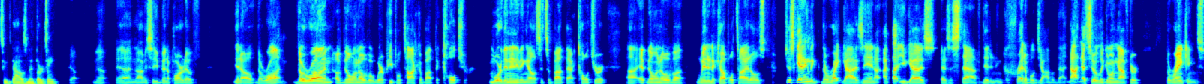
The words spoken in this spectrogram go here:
2013. Yeah, yeah, yeah, and obviously you've been a part of, you know, the run, the run of Villanova, where people talk about the culture more than anything else. It's about that culture uh, at Villanova, winning a couple titles just getting the, the right guys in. I, I, thought you guys as a staff did an incredible job of that. Not necessarily going after the rankings,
